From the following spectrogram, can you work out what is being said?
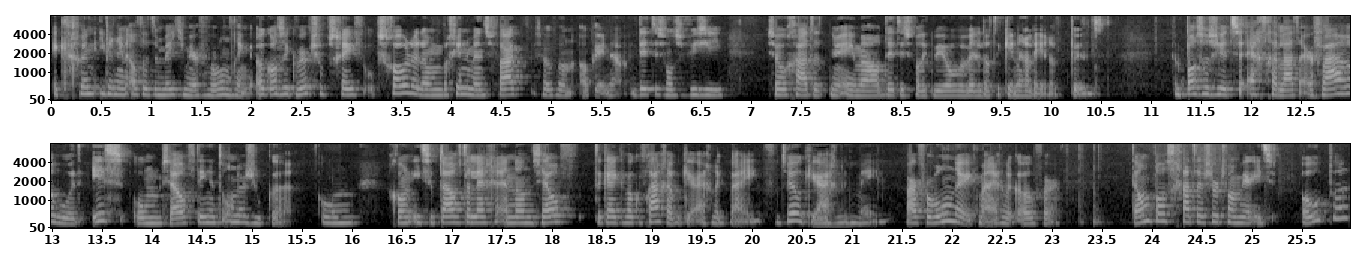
ik gun iedereen altijd een beetje meer verwondering. Ook als ik workshops geef op scholen, dan beginnen mensen vaak zo van: Oké, nou, dit is onze visie. Zo gaat het nu eenmaal. Dit is wat ik wil. We willen dat de kinderen leren. Punt. En pas als je het ze echt gaat laten ervaren hoe het is om zelf dingen te onderzoeken. Om gewoon iets op tafel te leggen en dan zelf te kijken welke vragen heb ik hier eigenlijk bij. Of wat wil ik hier Mhm. eigenlijk mee? Waar verwonder ik me eigenlijk over? Dan pas gaat er een soort van weer iets open.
